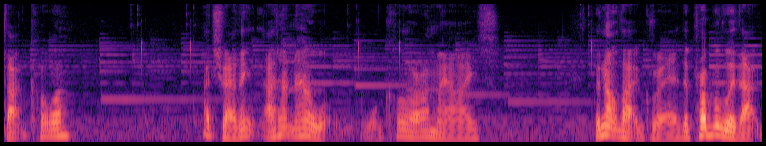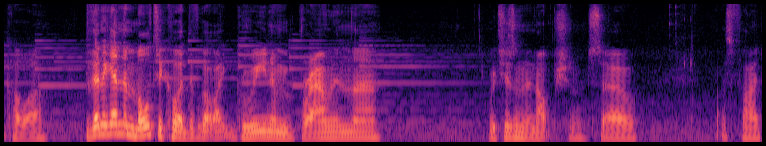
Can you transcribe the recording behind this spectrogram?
That colour. Actually, I think, I don't know what, what colour are my eyes. They're not that grey. They're probably that colour. But then again, they're multicoloured. They've got like green and brown in there. Which isn't an option, so that's fine.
